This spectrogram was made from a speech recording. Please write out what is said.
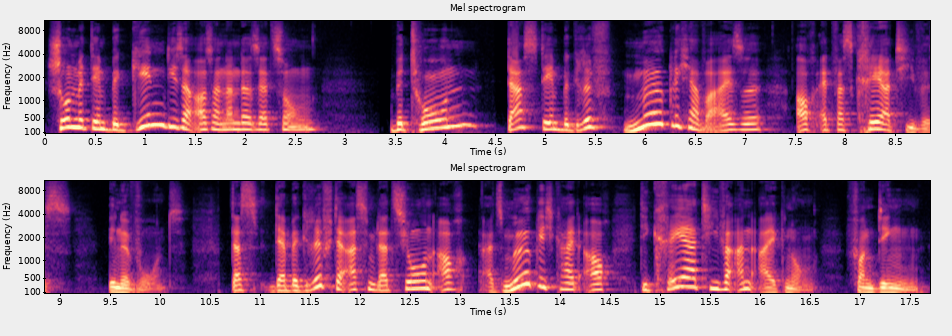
schon mit dem Beginn dieser Auseinandersetzung betonen, dass dem Begriff möglicherweise auch etwas Kreatives innewohnt. Dass der Begriff der Assimilation auch als Möglichkeit auch die kreative Aneignung von Dingen,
